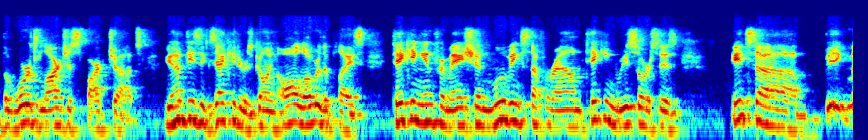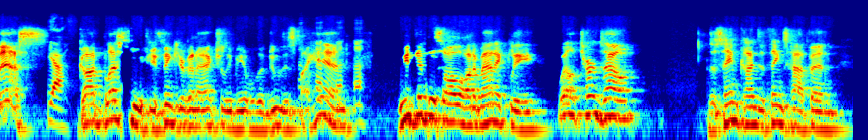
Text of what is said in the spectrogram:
the world's largest Spark jobs. You have these executors going all over the place, taking information, moving stuff around, taking resources. It's a big mess. Yeah. God bless you if you think you're going to actually be able to do this by hand. we did this all automatically. Well, it turns out the same kinds of things happen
